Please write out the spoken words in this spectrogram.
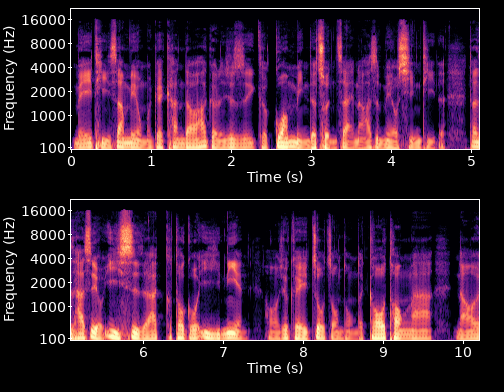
媒体上面我们可以看到，他可能就是一个光明的存在，然后他是没有形体的，但是他是有意识的，他透过意念。哦，就可以做总统的沟通啊，然后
